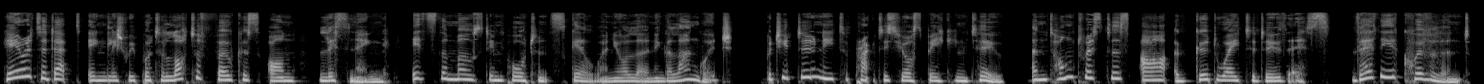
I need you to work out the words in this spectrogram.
Here at Adept English, we put a lot of focus on listening. It's the most important skill when you're learning a language, but you do need to practice your speaking too. And tongue twisters are a good way to do this. They're the equivalent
